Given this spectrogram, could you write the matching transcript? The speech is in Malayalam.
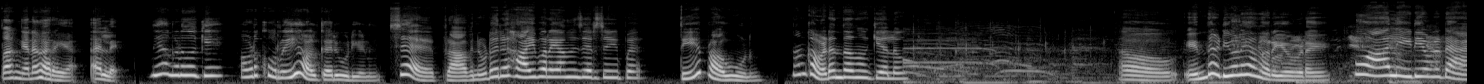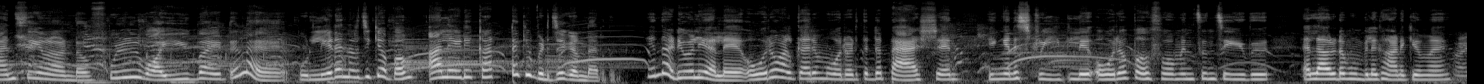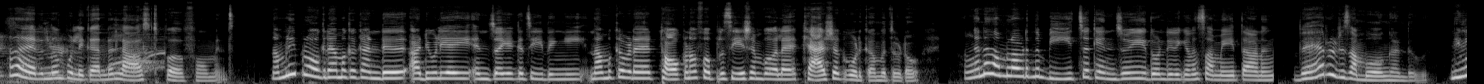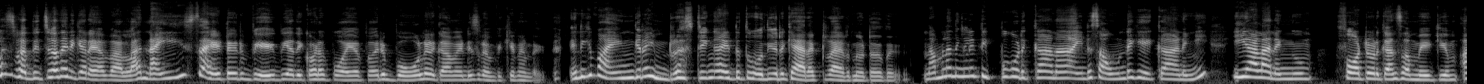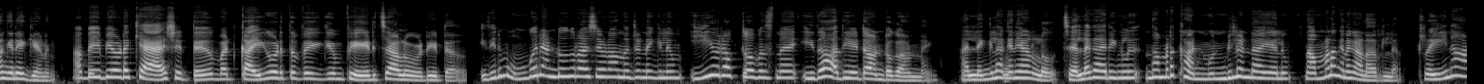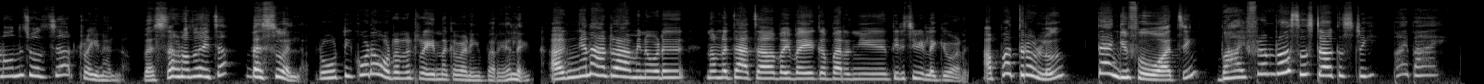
അപ്പൊ അങ്ങനെ പറയാ അല്ലേ? നീ അങ്ങോട്ട് നോക്കി അവിടെ കുറേ ആൾക്കാർ കൂടിയാണ്. ഷേ പ്രാവിനോട് ഒരു ഹായ് പറയാന്ന് വിചാരിച്ച ഇപ്പൊ തേ പ്രാവ് പോണ്. നമുക്ക് അവിടെ എന്താ നോക്കിയാലോ? ഓ എന്ത് അടിപൊളിയാണെന്നറിയോ ഇവിടെ? ഓ ആ ലേഡി അവിടെ ഡാൻസ് ചെയ്യണുണ്ടോ ഫുൾ വൈബായിട്ട് അല്ലേ? പുള്ളിയുടെ എനർജിക്കൊപ്പം ആ ലേഡി കട്ടയ്ക്ക് പിടിച്ചൊക്കെ ഉണ്ടായിരുന്നു. എന്ത് അടിപൊളിയല്ലേ? ഓരോ ആൾക്കാരും ഓരോരുത്തരുടെ പാഷൻ ഇങ്ങനെ സ്ട്രീറ്റിൽ ഓരോ പെർഫോമൻസും ചെയ്ത് എല്ലാവരുടെ മുമ്പിൽ കാണിക്കുമേ അതായിരുന്നു പുള്ളിക്കാരന്റെ ലാസ്റ്റ് പെർഫോമൻസ് നമ്മൾ ഈ പ്രോഗ്രാം ഒക്കെ കണ്ട് അടിപൊളിയായി എൻജോയ് ഒക്കെ ചെയ്തെങ്കിൽ നമുക്കവിടെ ടോക്കൺ ഓഫ് അപ്രിസിയേഷൻ പോലെ ക്യാഷ് ഒക്കെ കൊടുക്കാൻ പറ്റൂട്ടോ? അങ്ങനെ നമ്മൾ അവിടുന്ന് ബീച്ചൊക്കെ എൻജോയ് ചെയ്തുകൊണ്ടിരിക്കുന്ന സമയത്താണ് വേറൊരു സംഭവം കണ്ടത്. നിങ്ങൾ ശ്രദ്ധിച്ചോ ശ്രദ്ധിച്ചോന്ന് എനിക്കറിയാൻ പാടില്ല നൈസായിട്ട് ഒരു ബേബി അതിൽ കൂടെ പോയപ്പോൾ ഒരു ബോൾ എടുക്കാൻ വേണ്ടി ശ്രമിക്കുന്നുണ്ട്. എനിക്ക് ഭയങ്കര ഇൻട്രസ്റ്റിംഗ് ആയിട്ട് തോന്നിയ ഒരു ക്യാരക്ടർ ആയിരുന്നു കേട്ടോ അത്. നമ്മൾ എന്തെങ്കിലും ടിപ്പ് കൊടുക്കുകയാണ് അതിന്റെ സൗണ്ട് കേൾക്കുകയാണെങ്കിൽ ഇയാൾ അനങ്ങും. ഫോട്ടോ എടുക്കാൻ സമ്മതിക്കും. അങ്ങനെയൊക്കെയാണ്. ആ ബേബി അവിടെ ക്യാഷ് ഇട്ട് ബട്ട് കൈ കൊടുത്തപ്പോഴേക്കും പേടിച്ച ആൾ ഓടിയിട്ടാ. ഇതിന് മുമ്പ് രണ്ടു മൂന്ന് പ്രാവശ്യം ഇവിടെ വന്നിട്ടുണ്ടെങ്കിലും ഈ ഒരു ഒക്ടോബേഴ്സിന് ഇത് ആദ്യമായിട്ടാണ് കാണണേ അല്ലെങ്കിൽ അങ്ങനെയാണല്ലോ ചില കാര്യങ്ങൾ നമ്മുടെ കൺമുൻപിലുണ്ടായാലും നമ്മൾ അങ്ങനെ കാണാറില്ല. ട്രെയിൻ ആണോ എന്ന് ചോദിച്ചാൽ ട്രെയിൻ അല്ല. ബസ് ആണോ എന്ന് ചോദിച്ചാൽ ബസ്സും അല്ല. റോട്ടിൽ കൂടെ ഓടുന്ന ട്രെയിൻ എന്നൊക്കെ വേണമെങ്കിൽ പറയാം അല്ലേ? അങ്ങനെ ആ ട്രാമിനോട് നമ്മൾ ചാച്ച ബൈ ബൈ ഒക്കെ പറഞ്ഞ് തിരിച്ചു വീട്ടിലേക്ക് പോവാണ്. അപ്പൊ അത്രേ ഉള്ളൂ. thank you for watching bye from roses stock bye bye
